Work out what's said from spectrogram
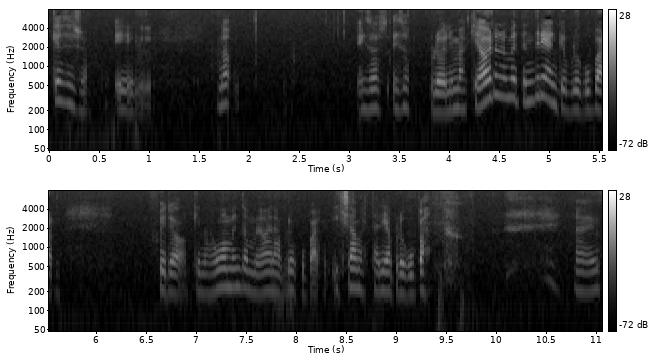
qué sé yo, no, esos, esos problemas que ahora no me tendrían que preocupar, pero que en algún momento me van a preocupar y ya me estaría preocupando. es,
